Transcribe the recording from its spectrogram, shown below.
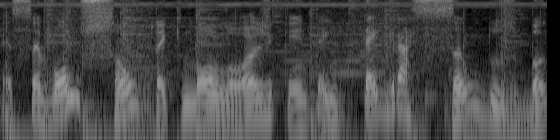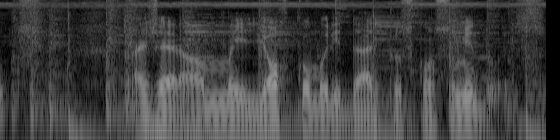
essa evolução tecnológica entre a integração dos bancos para gerar uma melhor comodidade para os consumidores.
